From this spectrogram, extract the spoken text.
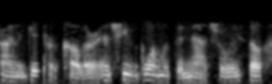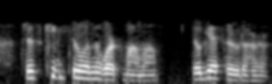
trying to get her color and she's born with it naturally. So just keep doing the work, mama. You'll get through to her.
